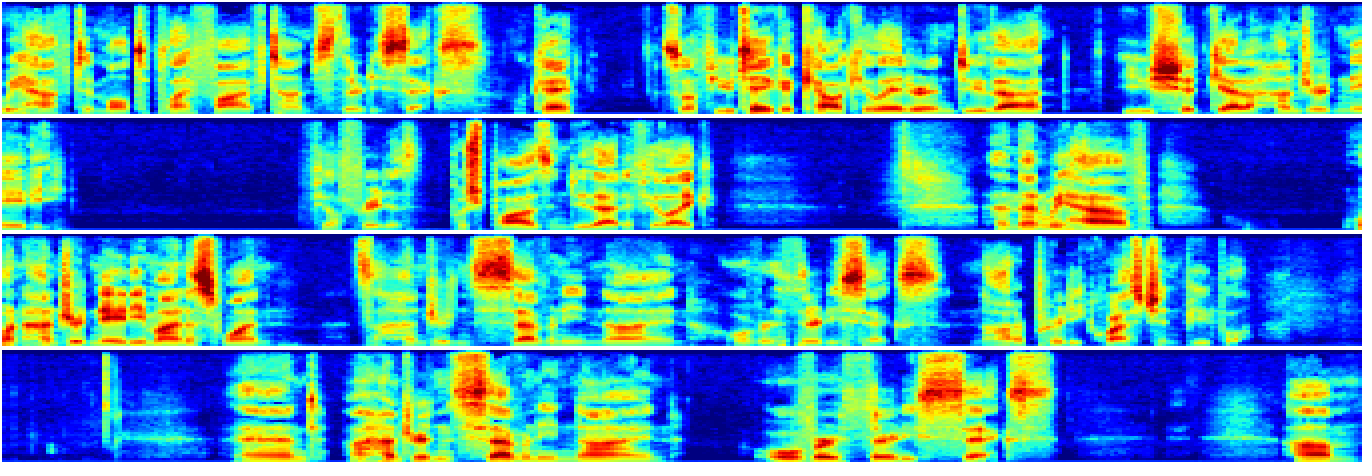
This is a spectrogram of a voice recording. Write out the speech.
we have to multiply 5 times 36. Okay? So if you take a calculator and do that, you should get 180. Feel free to push pause and do that if you like. And then we have 180 minus 1. It's 179 over 36. Not a pretty question, people. And 179 over 36. Um,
